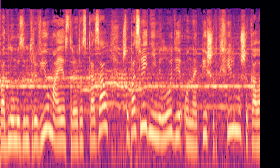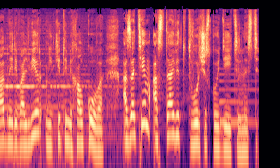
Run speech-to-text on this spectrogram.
В одном из интервью маэстро рассказал, что последние мелодии он напишет к фильму «Шоколадный револьвер» Никиты Михалкова, а затем оставит творческую деятельность.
